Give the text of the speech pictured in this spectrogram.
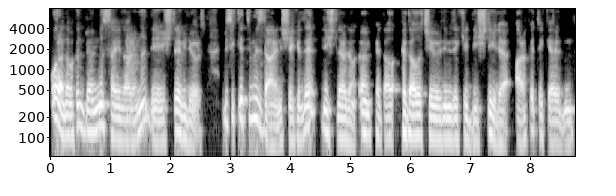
orada bakın dönme sayılarını değiştirebiliyoruz. Bisikletimiz de aynı şekilde dişlerden ön pedal, pedalı çevirdiğimizdeki dişli ile arka tekerin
